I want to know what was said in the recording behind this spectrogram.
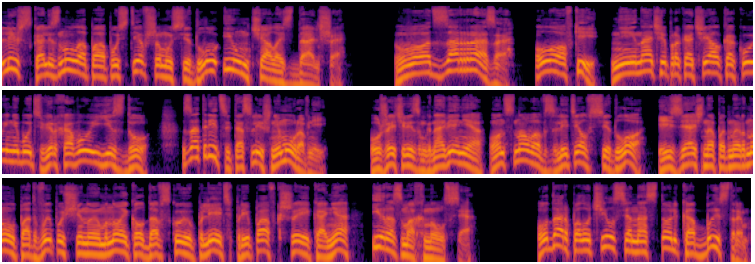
лишь скользнула по опустевшему седлу и умчалась дальше. Вот зараза! Ловкий, не иначе прокачал какую-нибудь верховую езду, за 30-то с лишним уровней. Уже через мгновение он снова взлетел в седло, изящно поднырнул под выпущенную мной колдовскую плеть, припав к шее коня и размахнулся. Удар получился настолько быстрым,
